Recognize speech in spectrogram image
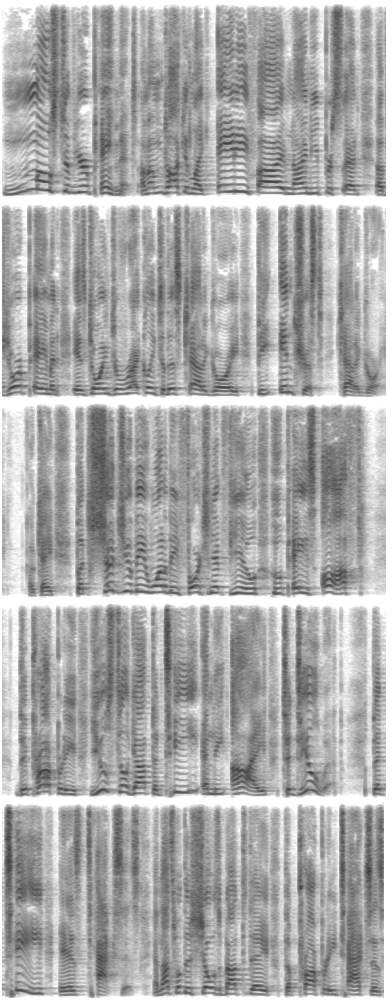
most of your payment, I'm, I'm talking like 85, 90% of your payment is going directly to this category, the interest category. Okay. But should you be one of the fortunate few who pays off the property, you still got the T and the I to deal with. The T is taxes. And that's what this show is about today the property taxes.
